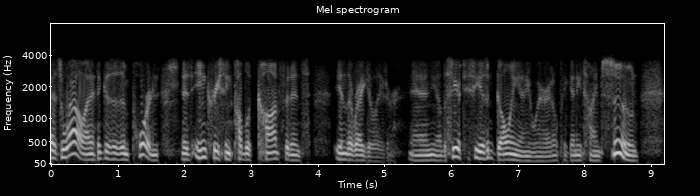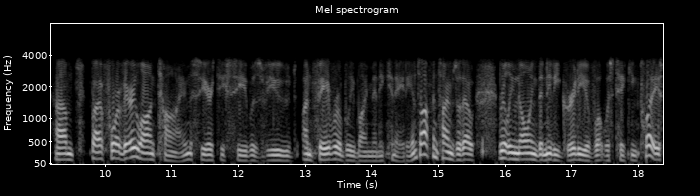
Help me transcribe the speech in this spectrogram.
as well, and I think this is important, is increasing public confidence in the regulator. And you know, the CRTC isn't going anywhere. I don't think anytime soon. Um, but for a very long time, the CRTC was viewed unfavorably by many Canadians, oftentimes without really knowing the nitty gritty of what was taking place.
